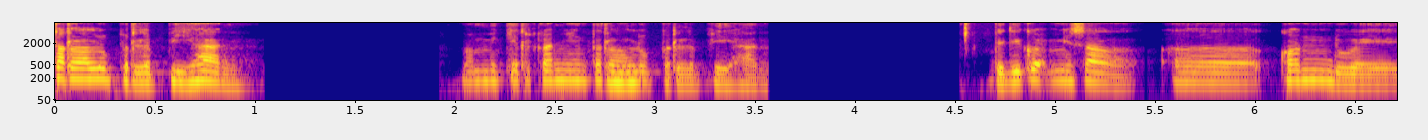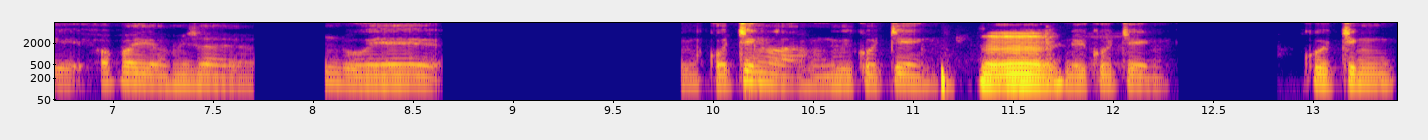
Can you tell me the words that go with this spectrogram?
terlalu berlebihan. Memikirkan yang terlalu berlebihan. Jadi kok misal eh kon duwe apa ya misal duwe kucing lah, duwe kucing, Hmm. duwe kucing. Kucing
